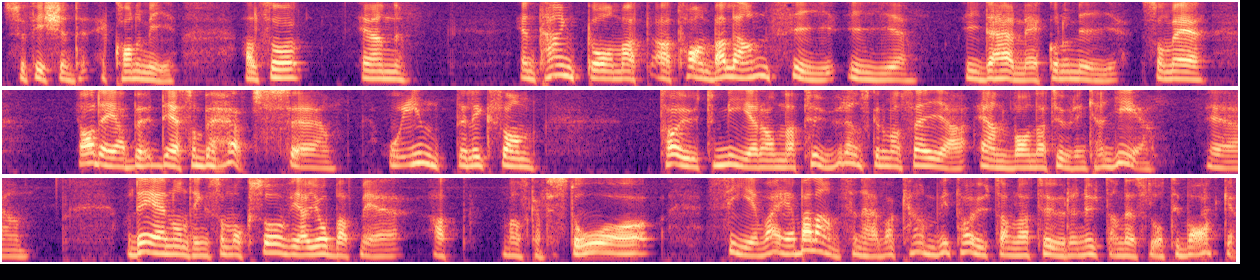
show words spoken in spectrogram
sufficient economy. Alltså en, en tanke om att, att ha en balans i, i, i det här med ekonomi som är ja, det, det som behövs. Eh, och inte liksom ta ut mer av naturen skulle man säga än vad naturen kan ge. Eh, och Det är någonting som också vi har jobbat med att man ska förstå och se vad är balansen här? Vad kan vi ta ut av naturen utan att slå tillbaka?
